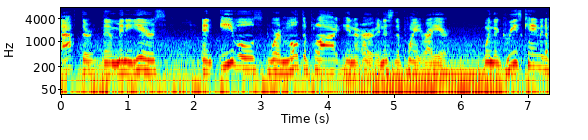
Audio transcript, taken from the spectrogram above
after them many years, and evils were multiplied in the earth. And this is the point right here. When the Greeks came into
